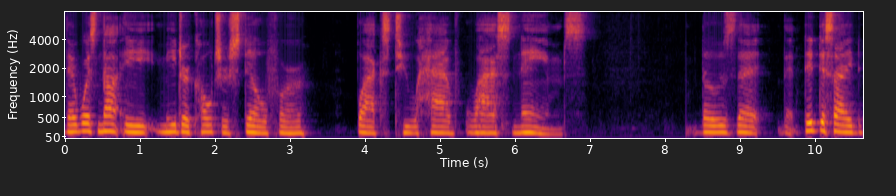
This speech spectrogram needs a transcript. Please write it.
there was not a major culture still for blacks to have last names. Those that that did decide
